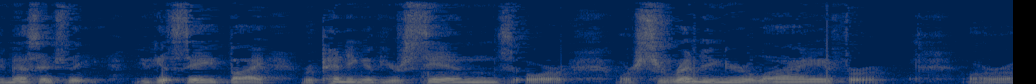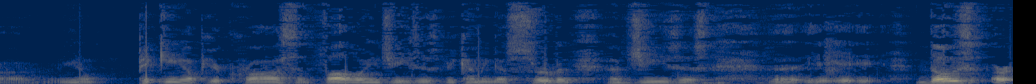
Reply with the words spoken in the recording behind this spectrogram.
a message that you get saved by repenting of your sins or or surrendering your life or or uh, you know picking up your cross and following Jesus, becoming a servant of Jesus. Uh, it, it, those are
